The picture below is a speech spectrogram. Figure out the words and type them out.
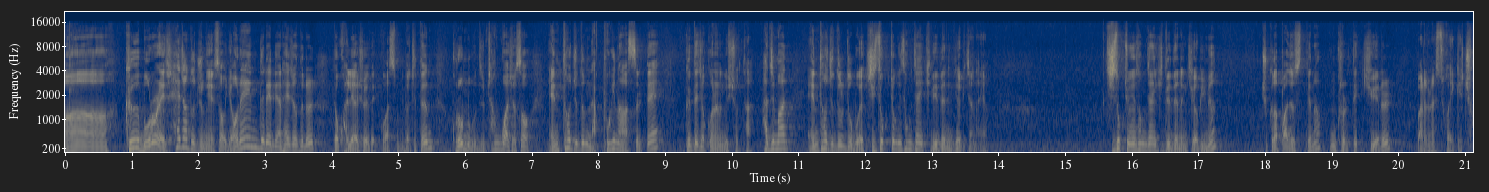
어, 그 moral hazard 중에서 연예인들에 대한 hazard를 더 관리하셔야 될 것 같습니다. 어쨌든 그런 부분 좀 참고하셔서 엔터주등 낙폭이 나왔을 때 그때 접근하는 것이 좋다. 하지만 엔터주들도 뭐야 지속적인 성장이 기대되는 기업이잖아요. 지속적인 성장이 기대되는 기업이면 주가가 빠졌을 때나 음, 그럴 때 기회를 마련할 수가 있겠죠.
